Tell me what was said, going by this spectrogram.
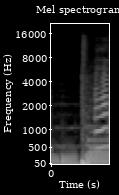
Bye.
